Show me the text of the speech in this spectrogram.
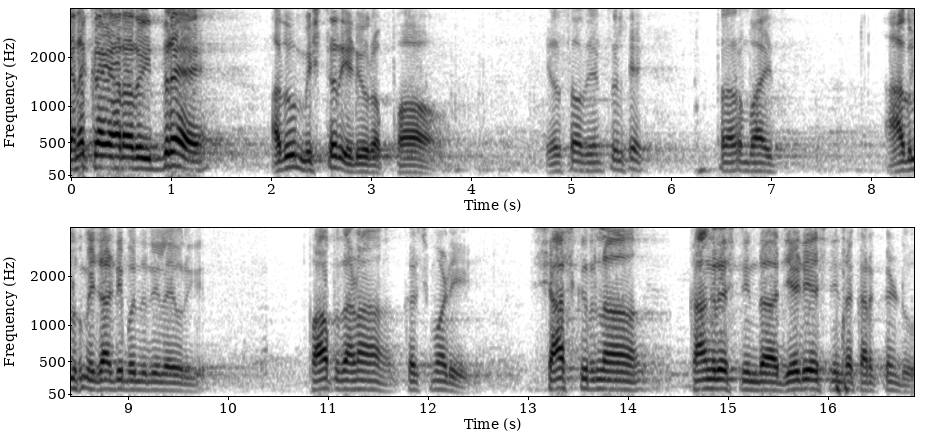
ಜನಕ ಯಾರು ಇದ್ರೆ ಅದು ಮಿಸ್ಟರ್ ಯಡಿಯೂರಪ್ಪ. ಎರಡ್ ಸಾವಿರದ ಎಂಟರಲ್ಲಿ ಪ್ರಾರಂಭ ಆಯಿತು. ಆಗಲೂ ಮೆಜಾರಿಟಿ ಬಂದಿರಲಿಲ್ಲ ಇವರಿಗೆ. ಪಾಪದ ಹಣ ಖರ್ಚು ಮಾಡಿ ಶಾಸಕರನ್ನ ಕಾಂಗ್ರೆಸ್ನಿಂದ ಜೆ ಡಿ ಎಸ್ನಿಂದ ಕರ್ಕೊಂಡು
